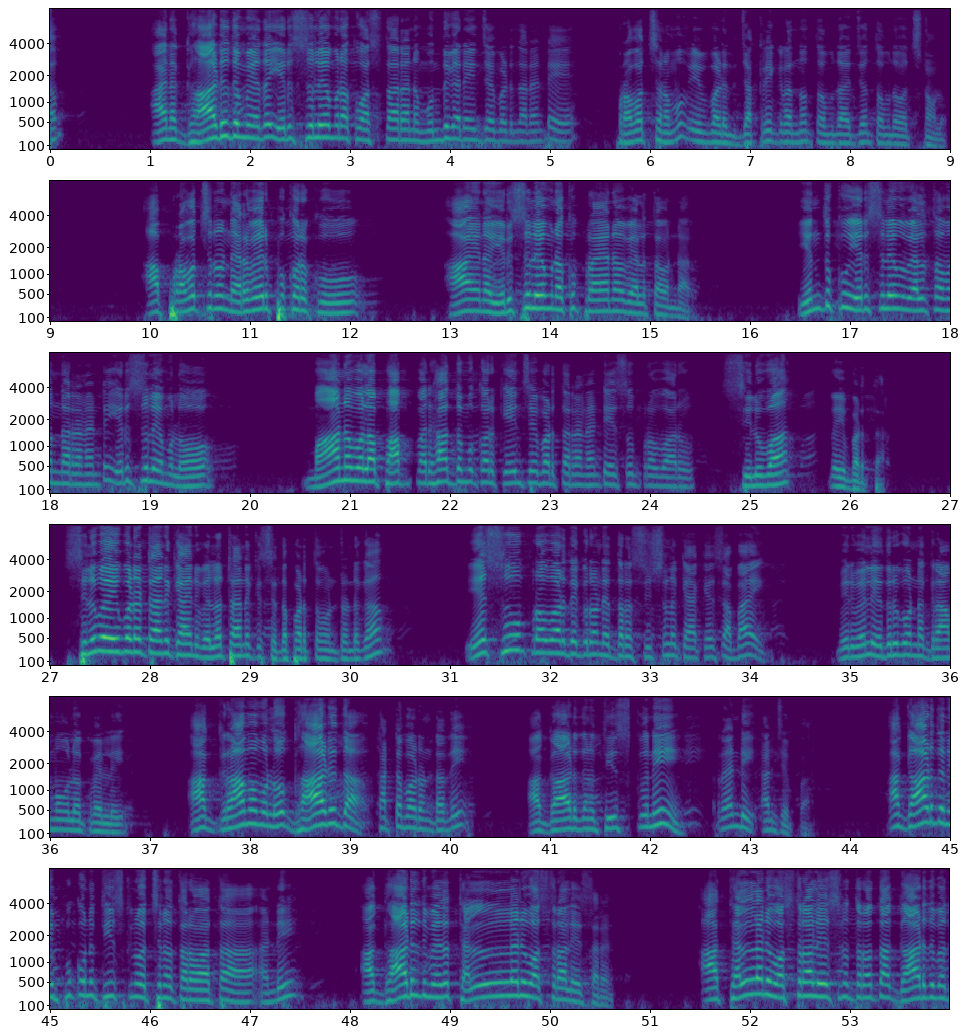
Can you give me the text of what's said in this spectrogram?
ఆయన గాడిద మీద ఎరుసలేమునకు వస్తారని ముందుగానే ఏం చేయబడిందనంటే ప్రవచనము ఇవ్వబడింది. జక్రీ గ్రంథం తొమ్మిదో అధ్యాయం తొమ్మిదో వచనంలో. ఆ ప్రవచనం నెరవేర్పు కొరకు ఆయన ఎరుసలేమునకు ప్రయాణం వెళుతూ ఉన్నారు. ఎందుకు ఎరుసలేము వెళుతూ ఉన్నారనంటే ఎరుసలేములో మానవుల పాప పరిహార్థము కొరకు ఏం చేయబడతారనంటే యేసుప్రభు వారు సిలువ వేయబడతారు. సిలువ వేయబడటానికి ఆయన వెళ్ళటానికి సిద్ధపడుతూ ఉంటుండగా యేసు ప్రభు వారి దగ్గర ఉన్న ఇద్దరు శిష్యులు కేకేసి అబ్బాయి మీరు వెళ్ళి ఎదురుగున్న గ్రామంలోకి వెళ్ళి ఆ గ్రామములో గాడిద కట్టబడి ఉంటుంది ఆ గాడిదను తీసుకుని రండి అని చెప్పారు ఆ గాడిదను ఇప్పుకొని తీసుకుని వచ్చిన తర్వాత అండి ఆ గాడిద మీద తెల్లని వస్త్రాలు వేస్తారండి ఆ తెల్లని వస్త్రాలు వేసిన తర్వాత ఆ గాడిద మీద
